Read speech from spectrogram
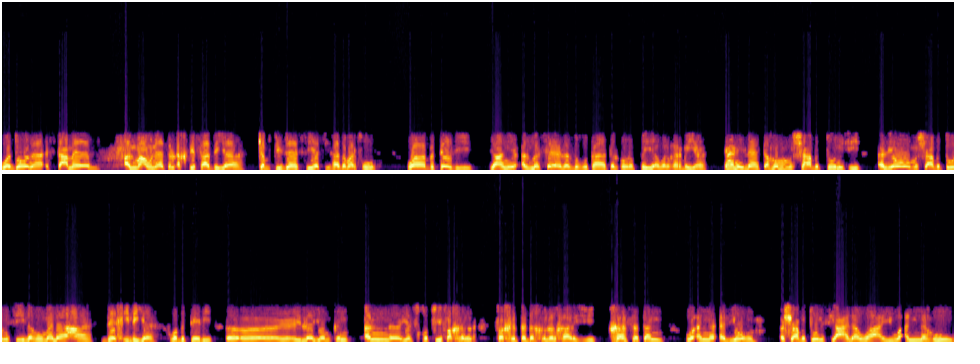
ودون استعمال المعونات الاقتصادية كابتزاز سياسي. هذا مرفوض. وبالتالي يعني المسائل الضغوطات الأوروبية والغربية يعني لا تهم الشعب التونسي اليوم الشعب التونسي له مناعة داخلية وبالتالي آه، آه، لا يمكن أن يسقط في فخ فخ التدخل الخارجي. خاصة وأن اليوم الشعب التونسي على وعي وأنه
